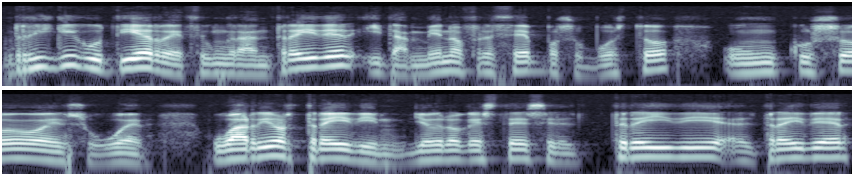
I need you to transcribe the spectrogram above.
Ricky Gutiérrez, un gran trader y también ofrece, por supuesto, un curso en su web. Warrior Trading, yo creo que este es el, trader, el trader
